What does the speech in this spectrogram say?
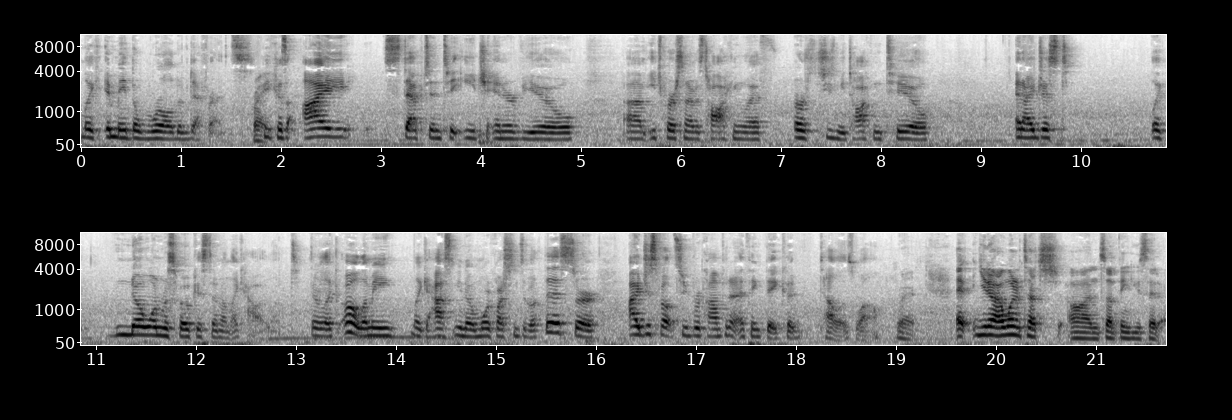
like it made the world of difference Right. because I stepped into each interview, um, each person I was talking with, or excuse me, talking to, and I just like no one was focused in on like how I looked. They were like, "Oh, let me like ask you know more questions about this," or I just felt super confident. I think they could tell as well. Right. You know, I want to touch on something you said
